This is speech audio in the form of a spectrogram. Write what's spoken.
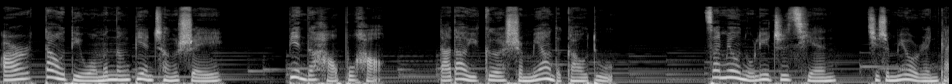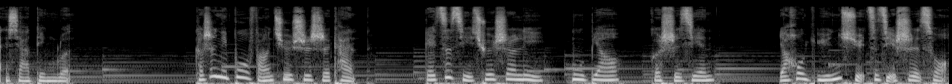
而到底我们能变成谁，变得好不好，达到一个什么样的高度，在没有努力之前，其实没有人敢下定论。可是你不妨去试试看，给自己去设立目标和时间，然后允许自己试错，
